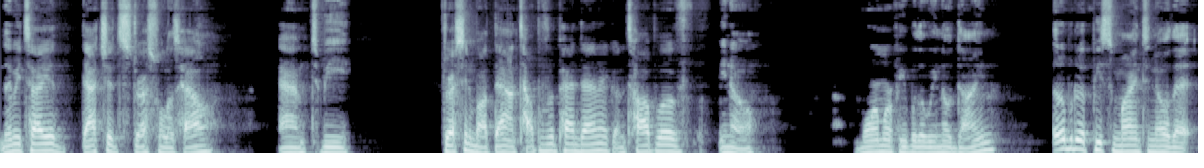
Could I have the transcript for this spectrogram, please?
let me tell you, that shit's stressful as hell. And to be stressing about that on top of a pandemic, on top of you know more and more people that we know dying, a little bit of a peace of mind to know that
